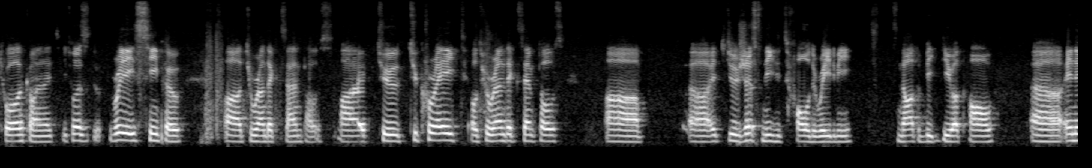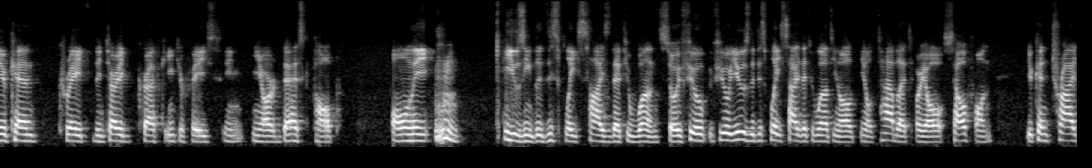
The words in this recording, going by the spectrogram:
to work on it, it was really simple uh, to run the examples. Like to, to create or to run the examples, uh, uh, it, you just need to follow the README. It's not a big deal at all. Uh, and you can create the entire graphic interface in, in your desktop only using the display size that you want. So if you if you use the display size that you want, you know, you know, tablet or your cell phone, you can try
